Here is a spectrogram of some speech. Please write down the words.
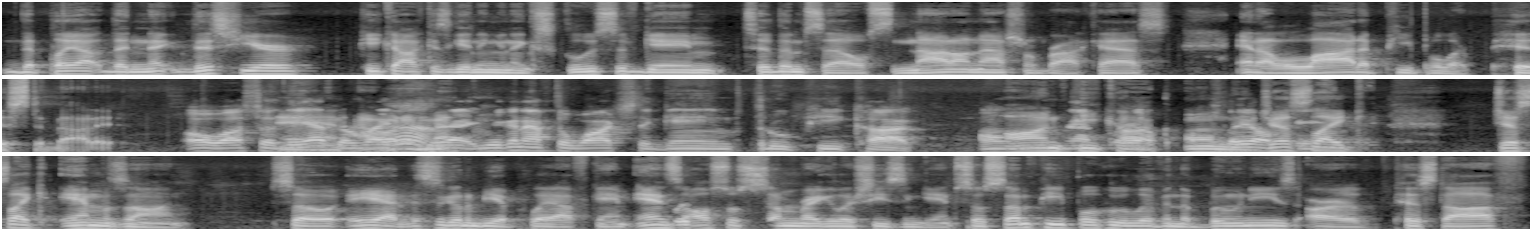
the playoff the ne- this year Peacock is getting an exclusive game to themselves, not on national broadcast, and a lot of people are pissed about it. Oh, wow. So they have the right to that. You're gonna have to watch the game through Peacock only. on Peacock only, just game. like just like Amazon. So yeah, this is going to be a playoff game, and it's also some regular season games. So some people who live in the boonies are pissed off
